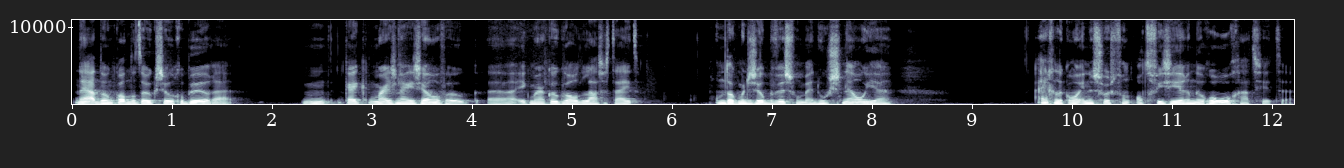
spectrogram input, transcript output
nou ja, dan kan dat ook zo gebeuren. Kijk maar eens naar jezelf ook. Uh, ik merk ook wel de laatste tijd omdat ik me er zo bewust van ben, hoe snel je eigenlijk al in een soort van adviserende rol gaat zitten.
